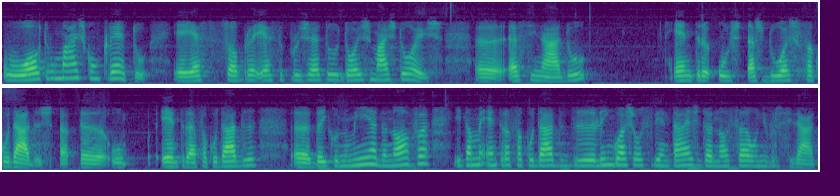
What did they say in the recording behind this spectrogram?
o outro mais concreto é esse, sobre esse projeto 2 mais 2, eh, assinado entre os, as duas faculdades. Entre a Faculdade uh, da Economia da Nova e também entre a Faculdade de Línguas Ocidentais da nossa universidade.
